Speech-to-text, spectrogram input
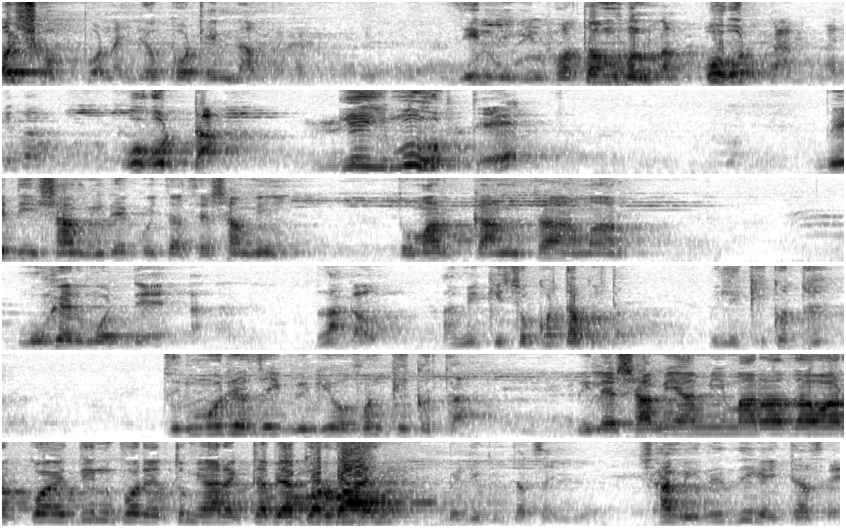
ওই সভ্য এটা কঠিন নাম। জিন্দগির প্রথম শুনলাম, উহুট্টা। উহুট্টা। এই মুহূর্তে বেডি স্বামীরে কইতাছে, স্বামী, তোমার কানটা আমার মুখের মধ্যে লাগাও, আমি কিছু কথা কইতাম। বলে কি কথা? তুই মরে যাইবি কি ওখান কি কথা? বলে স্বামী, আমি মারা যাওয়ার কয়দিন পরে তুমি আরেকটা বিয়া করবাই? বেডি কইতাছে, স্বামীর দিকে গেইতাছে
